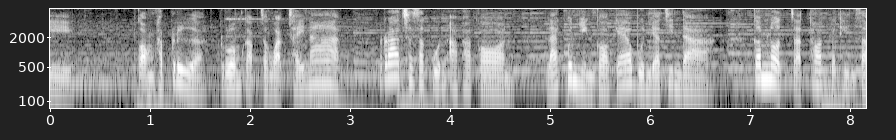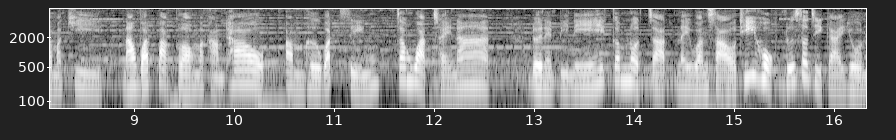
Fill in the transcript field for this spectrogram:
2564 กองทัพเรือร่วมกับจังหวัดชัยนาท ราชสกุลอาภากร และคุณหญิงกอแก้วบุญยจินดากำหนดจัดทอดกระถินสามัคคีณวัดปากคลองมะขามเท่าอำเภอวัดสิงห์จังหวัดชัยนาทโดยในปีนี้กำหนดจัดในวันเสาร์ที่ 6 พฤศจิกายน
